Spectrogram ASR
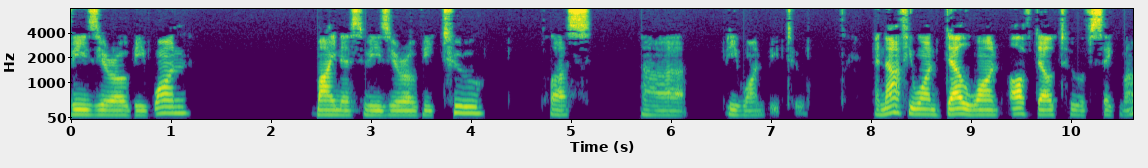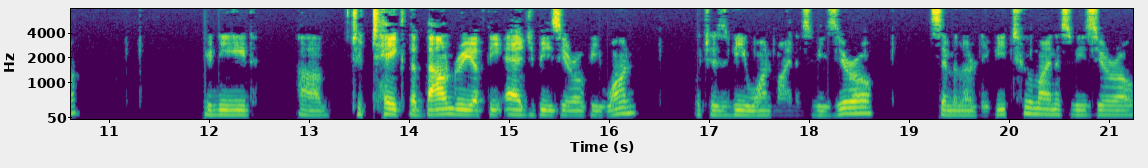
v0 v1 minus v0 v2 plus uh, v1 v2. And now if you want del 1 of del 2 of sigma, you need um, to take the boundary of the edge v0 v1, which is v1 minus v0, similarly v2 minus v0,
